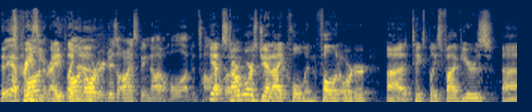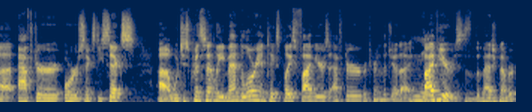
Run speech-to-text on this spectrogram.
It's yeah, crazy, Fallen, right? Fallen uh, Order. There's honestly not a whole lot to talk about. Yeah, about. Star Wars Jedi colon Fallen Order uh, takes place five years uh, after Order sixty six. uh, which is coincidentally Mandalorian takes place five years after Return of the Jedi. Five years is the magic number.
